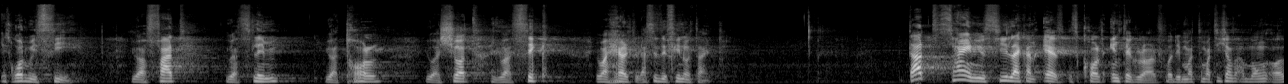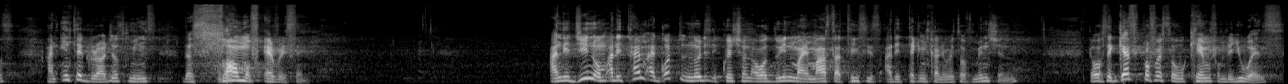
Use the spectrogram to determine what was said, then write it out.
is what we see. You are fat, you are slim, you are tall, you are short, you are sick, you are healthy. That is the phenotype. That sign you see like an S is called integral for the mathematicians among us. An integral just means the sum of everything. And the genome, at the time I got to know this equation, I was doing my master thesis at the Technical University of München. There was a guest professor who came from the US.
